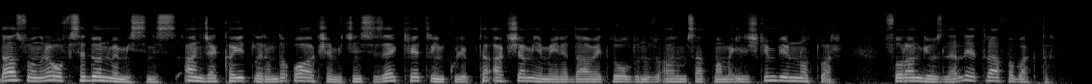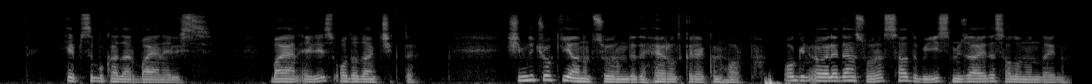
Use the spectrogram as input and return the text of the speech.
Daha sonra ofise dönmemişsiniz. Ancak kayıtlarımda o akşam için size Catherine Kulüp'te akşam yemeğine davetli olduğunuzu anımsatmama ilişkin bir not var. Soran gözlerle etrafa baktı. Hepsi bu kadar Bayan Ellis. Bayan Ellis odadan çıktı. Şimdi çok iyi anımsıyorum dedi Harold Krakenhorp. O gün öğleden sonra Sotheby's müzayede salonundaydım.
